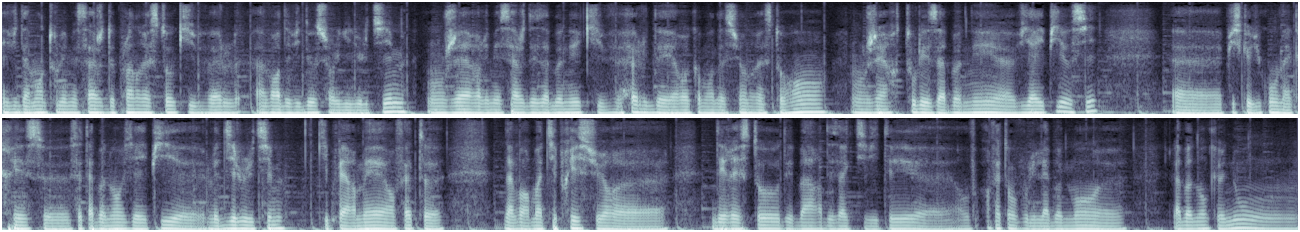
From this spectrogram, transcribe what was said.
évidemment tous les messages de plein de restos qui veulent avoir des vidéos sur le guide ultime. On gère les messages des abonnés qui veulent des recommandations de restaurants. On gère tous les abonnés euh, VIP aussi. Euh, puisque du coup on a créé ce- cet abonnement VIP, euh, le deal ultime, qui permet en fait euh, d'avoir moitié prix sur euh, des restos, des bars, des activités. en, fait on voulait l'abonnement l'abonnement que nous on-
